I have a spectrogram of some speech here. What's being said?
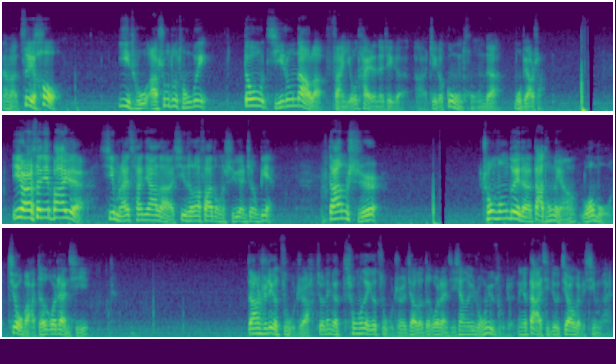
那么最后意图啊殊途同归，都集中到了反犹太人的这个啊这个共同的目标上。一九二三年八月，希姆莱参加了希特勒发动的十月政变。当时，冲锋队的大统领罗姆就把德国战旗，当时这个组织啊，就那个冲锋的一个组织叫做德国战旗，相当于荣誉组织，那个大旗就交给了希姆莱。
